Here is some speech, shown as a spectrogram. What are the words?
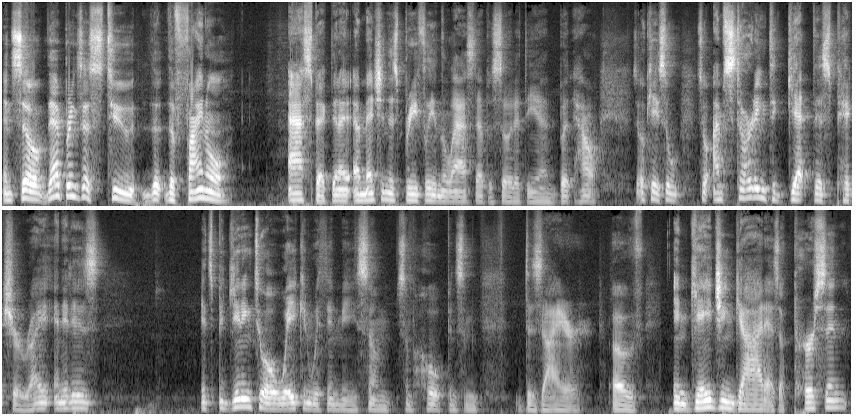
And so that brings us to the, the final aspect, and I, I mentioned this briefly in the last episode at the end, but how so, okay, so so I'm starting to get this picture, right? And it is it's beginning to awaken within me some some hope and some desire of engaging God as a person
